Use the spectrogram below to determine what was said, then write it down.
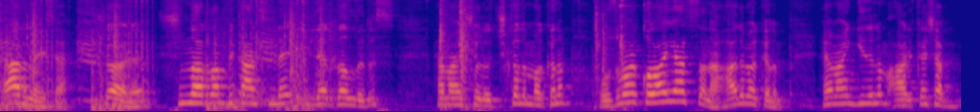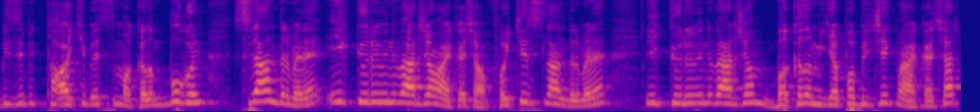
her neyse. Şöyle şunlardan bir tanesini de ileride alırız. Hemen şöyle çıkalım bakalım. O zaman kolay gelsin sana. Hadi bakalım. Hemen gidelim arkadaşlar. Bizi bir takip etsin bakalım. Bugün Slenderman'e ilk görevini vereceğim arkadaşlar. Fakir Slenderman'e ilk görevini vereceğim. Bakalım yapabilecek mi arkadaşlar?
